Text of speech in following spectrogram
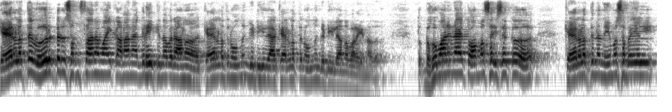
കേരളത്തെ വേറിട്ടൊരു സംസ്ഥാനമായി കാണാൻ ആഗ്രഹിക്കുന്നവരാണ് കേരളത്തിന് ഒന്നും കിട്ടിയില്ല കേരളത്തിന് ഒന്നും കിട്ടിയില്ല എന്ന് പറയുന്നത്. ബഹുമാനനായ തോമസ് ഐസക്ക് കേരളത്തിന്റെ നിയമസഭയിൽ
